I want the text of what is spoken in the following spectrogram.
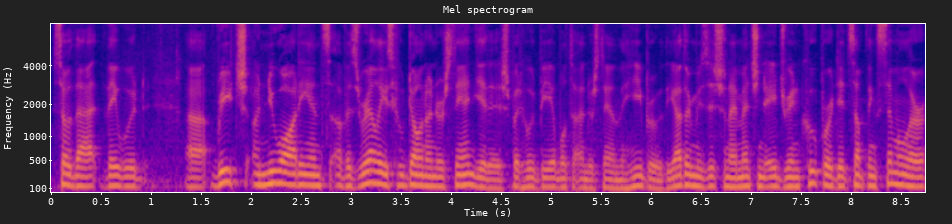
so that they would uh, reach a new audience of Israelis who don't understand Yiddish but who would be able to understand the Hebrew. The other musician I mentioned, Adrienne Cooper, did something similar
